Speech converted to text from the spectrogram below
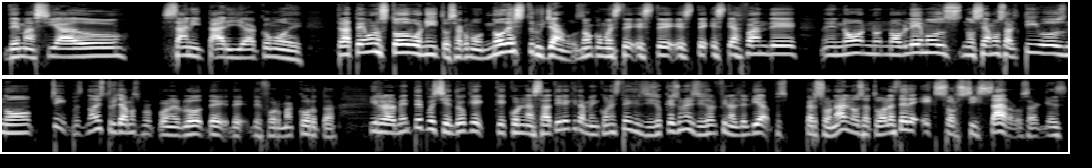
demasiado sanitaria, como de tratémonos todo bonito, o sea, como no destruyamos, ¿no? Como este, este, este, este afán de eh, no, no, no hablemos, no seamos altivos, no, sí, pues no destruyamos por ponerlo de, de, de forma corta. Y realmente pues siento que, que con la sátira y que también con este ejercicio, que es un ejercicio al final del día, pues personal, ¿no? O sea, tú hablaste de exorcizar, o sea, que es,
